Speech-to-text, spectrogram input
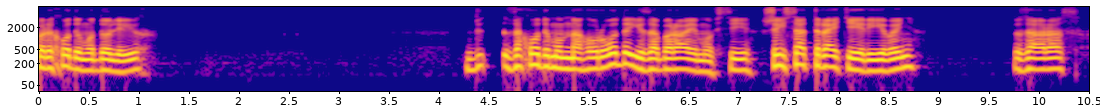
Переходимо до ліг. Заходимо в нагороди і забираємо всі. 63 рівень. Зараз.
